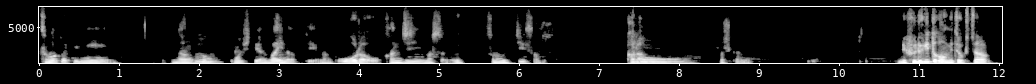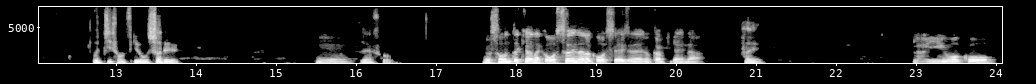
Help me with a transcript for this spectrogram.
その時に、なんか、うんこの人やばいなっていう、なんかオーラを感じましたね。うそのウッチーさんから、うん確かに。で、古着とかもめちゃくちゃ、ウッチーさん好きでおしゃれじうん。ゃないですか。でもその時はなんかおしゃれなのかおしゃれじゃないのかみたいなはい。ラインをこう、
